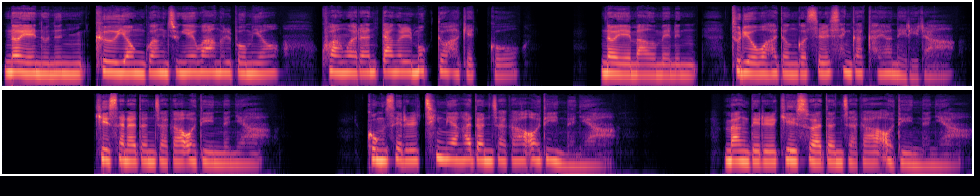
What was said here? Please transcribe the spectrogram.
너의 눈은 그 영광 중의 왕을 보며 광활한 땅을 목도하겠고 너의 마음에는 두려워하던 것을 생각하여 내리라. 계산하던 자가 어디 있느냐? 공세를 측량하던 자가 어디 있느냐? 망대를 계수하던 자가 어디 있느냐?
